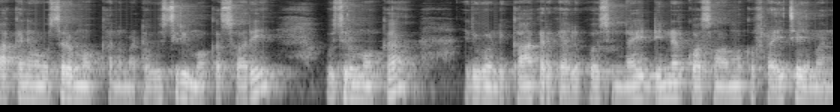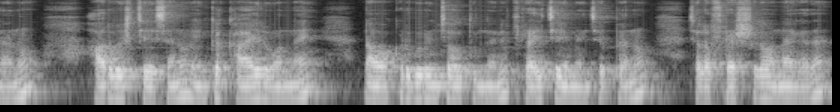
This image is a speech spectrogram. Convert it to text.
పక్కనే ఉసిరి మొక్క అనమాట ఉసిరి మొక్క సారీ ఉసిరి మొక్క. ఇదిగోండి కాకరకాయలు కోసం నైట్ డిన్నర్ కోసం అమ్మకు ఫ్రై చేయమన్నాను. హార్వెస్ట్ చేశాను. ఇంకా కాయలు ఉన్నాయి. నా ఒక్కడి గురించి అవుతుందని ఫ్రై చేయమని చెప్పాను. చాలా ఫ్రెష్గా ఉన్నాయి కదా.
